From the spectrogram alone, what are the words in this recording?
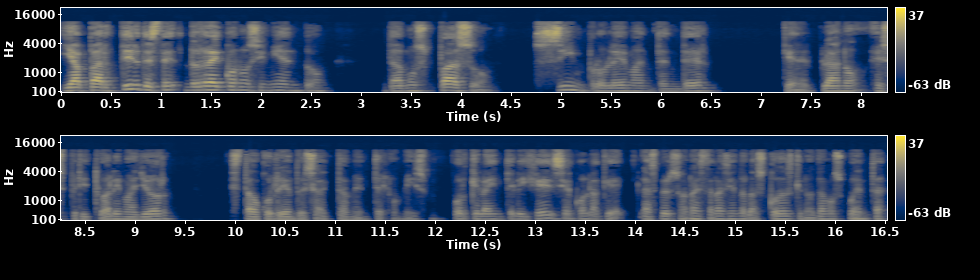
Y a partir de este reconocimiento, damos paso sin problema a entender que en el plano espiritual y mayor está ocurriendo exactamente lo mismo, porque la inteligencia con la que las personas están haciendo las cosas que nos damos cuenta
